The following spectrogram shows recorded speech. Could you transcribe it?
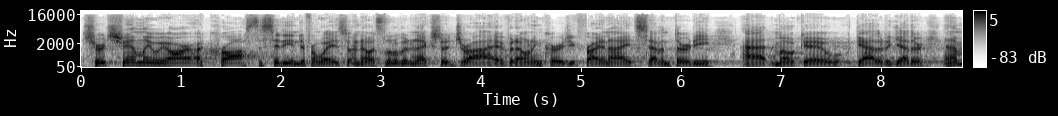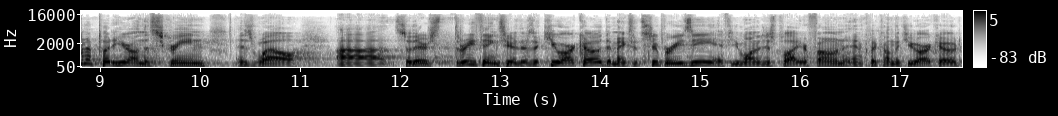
church family we are across the city in different ways. So I know it's a little bit of an extra drive, but I want to encourage you. Friday night, 7:30 at MoCo, we'll gather together, and I'm going to put here on the screen as well. Uh, so there's three things here. There's a QR code that makes it super easy if you want to just pull out your phone and click on the QR code.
